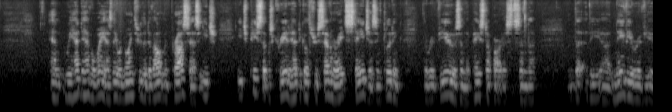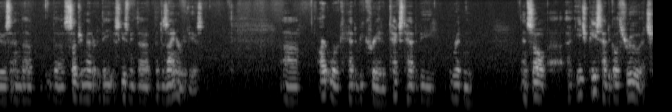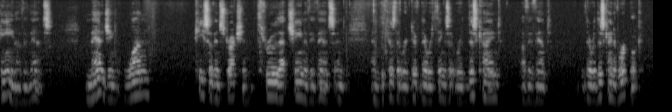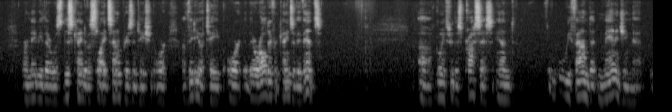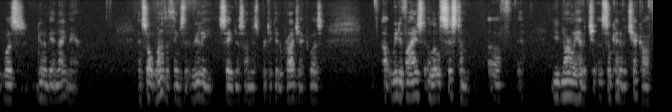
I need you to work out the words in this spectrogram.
And we had to have a way, as they were going through the development process, each each piece that was created had to go through seven or eight stages, including the reviews and the paste up artists and the the, the uh, Navy reviews and the the subject matter, the excuse me, the, the designer reviews. Uh, artwork had to be created, text had to be written. And so uh, each piece had to go through a chain of events, managing one piece of instruction through that chain of events. And, and because there were, diff- there were things that were this kind of event, there were this kind of workbook, or maybe there was this kind of a slide sound presentation, or a videotape, or there were all different kinds of events uh, going through this process, and we found that managing that was going to be a nightmare. And so, one of the things that really saved us on this particular project was uh, we devised a little system of you'd normally have some kind of a checkoff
